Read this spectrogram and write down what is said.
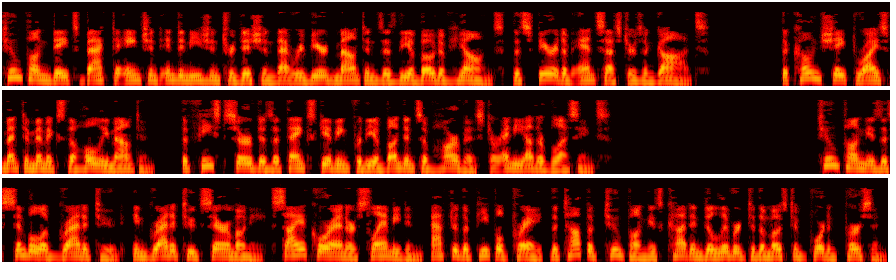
Tumpeng dates back to ancient Indonesian tradition that revered mountains as the abode of Hyangs, the spirit of ancestors and gods. The cone-shaped rice meant to mimics the holy mountain. The feast served as a thanksgiving for the abundance of harvest or any other blessings. Tumpeng is a symbol of gratitude. In gratitude ceremony, Syukuran or Slametan, after the people pray, the top of Tumpeng is cut and delivered to the most important person.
